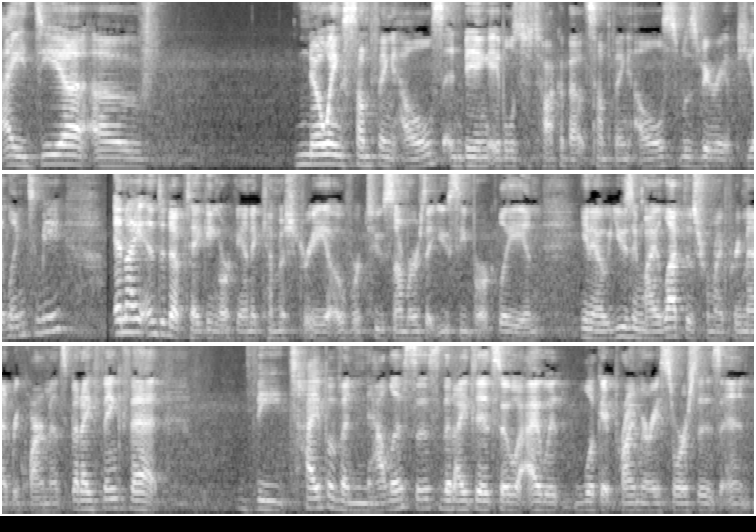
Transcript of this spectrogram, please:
idea of knowing something else and being able to talk about something else was very appealing to me. And I ended up taking organic chemistry over two summers at UC Berkeley and, you know, using my electives for my pre med requirements. But I think that the type of analysis that I did, so I would look at primary sources and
